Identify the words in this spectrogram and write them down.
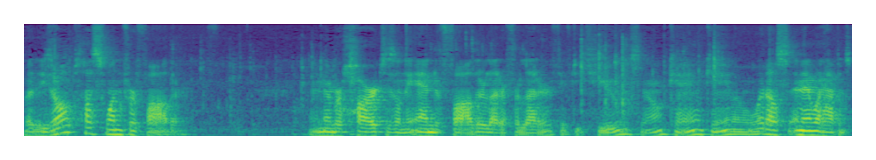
But these are all plus one for father. And remember, heart is on the end of father, letter for letter, 52. So, okay, okay, what else? And then what happens?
